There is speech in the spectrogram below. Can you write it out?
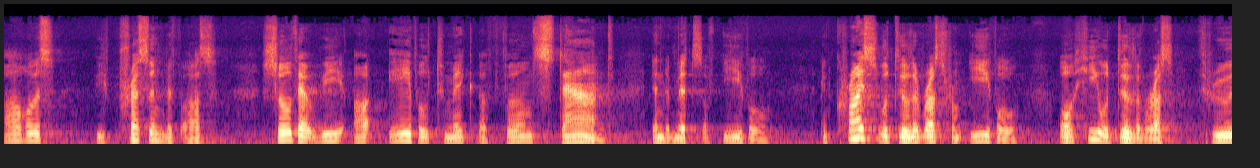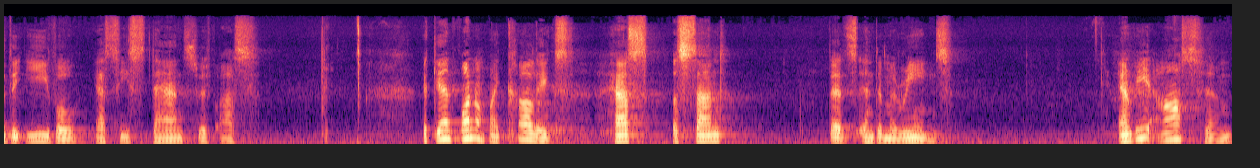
always be present with us so that we are able to make a firm stand in the midst of evil. And Christ will deliver us from evil, or he will deliver us through the evil as he stands with us. Again, one of my colleagues has a son that's in the Marines. And we asked him,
